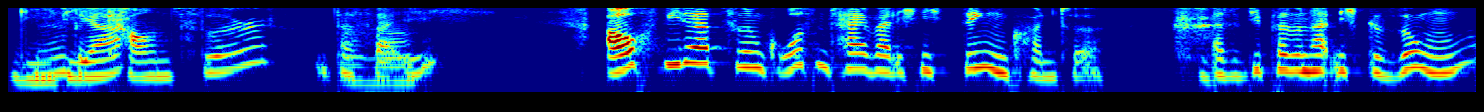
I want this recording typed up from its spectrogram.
Lydia. The Counselor, das Aha. war ich. Auch wieder zu einem großen Teil, weil ich nicht singen konnte. Also die Person hat nicht gesungen,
